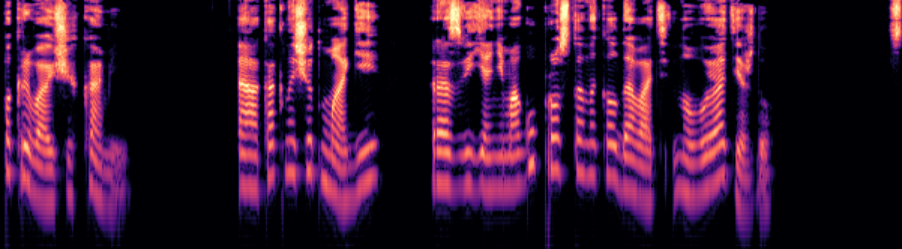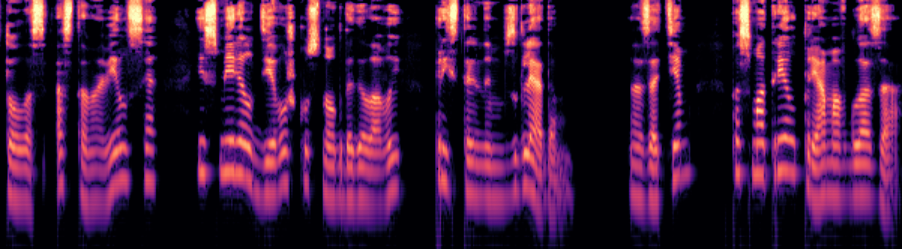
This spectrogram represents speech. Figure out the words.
покрывающих камень. А как насчет магии? Разве я не могу просто наколдовать новую одежду? Столос остановился и смерил девушку с ног до головы пристальным взглядом, а затем посмотрел прямо в глаза.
